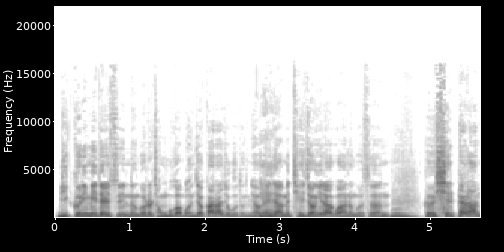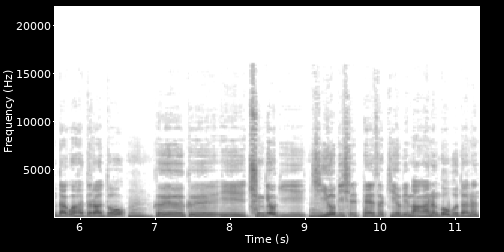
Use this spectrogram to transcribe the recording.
밑그림이 될 수 있는 거를 정부가 먼저 깔아주거든요. 예. 왜냐하면 재정이라고 하는 것은 음. 그 실패를 한다고 하더라도 음. 그, 그, 이 충격이 음. 기업이 음. 실패해서 기업이 망하는 것보다는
